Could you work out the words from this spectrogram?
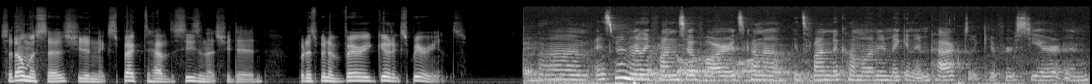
Sodoma says she didn't expect to have the season that she did, but it's been a very good experience. Um, it's been really fun so far. It's kind of it's fun to come on and make an impact like your first year, and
